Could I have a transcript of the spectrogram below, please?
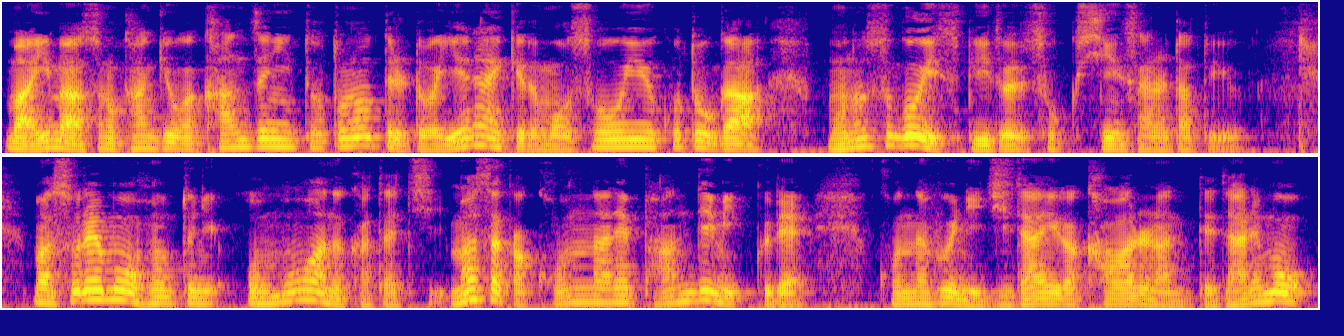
まあ今はその環境が完全に整ってるとは言えないけども、そういうことがものすごいスピードで促進されたという。まあそれも本当に思わぬ形。まさかこんなね、パンデミックでこんな風に時代が変わるなんて誰も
